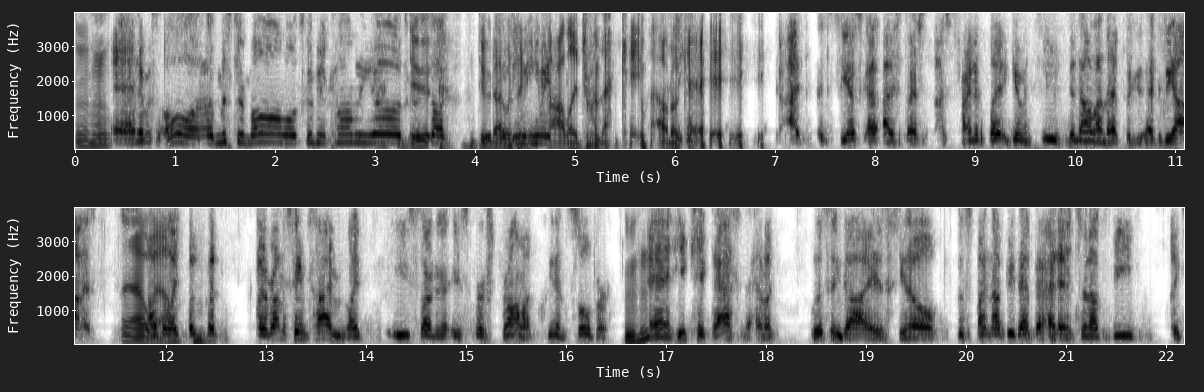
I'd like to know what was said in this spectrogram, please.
Mm-hmm. and it was, oh, uh, Mr. Mom, oh, it's gonna be a comedy. Oh, it's Dude, gonna suck. dude, I was He- in he college when that came out. Okay. I see. I was, I, was, I was I was trying to play, give it to you down on that, but you had to be honest. Ah, Uh, well. but like, but, but but around the same time, like he started his first drama, Clean and Sober, Mhm. and he kicked ass in that. I'm like, listen, guys, you know, this might not be that bad, and it turned out to be like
